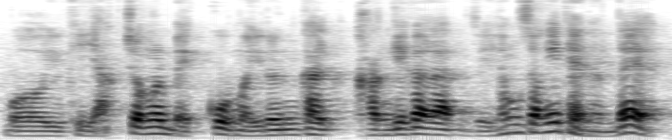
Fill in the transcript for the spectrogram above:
뭐 이렇게 약정을 맺고 뭐 이런 관계가 이제 형성이 되는데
